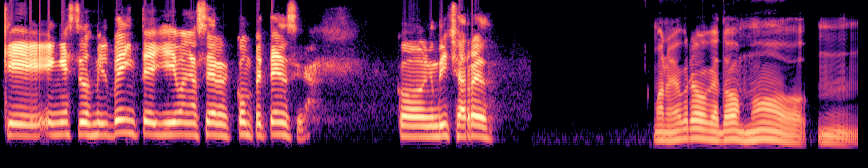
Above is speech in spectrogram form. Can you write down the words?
que en este 2020 iban a hacer competencia con dicha red. Bueno, yo creo que de todos modos, mm,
